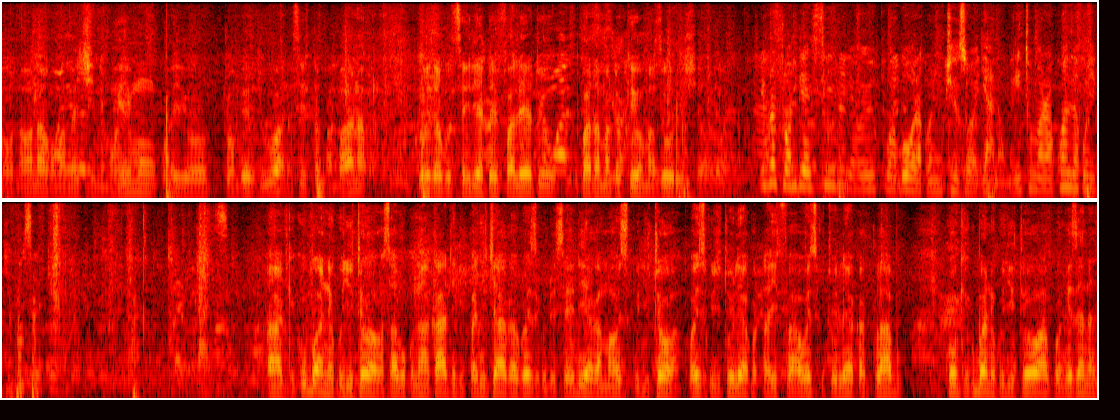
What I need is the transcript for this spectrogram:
Na Unaona kwamba mechi ni muhimu, kwa hiyo tuombee dua na sisi tutapambana kuweza kusaidia taifa letu kupata matokeo mazuri inshallah. Hivyo tuambie siri ya wewe kuwa bora kwenye mchezo wa jana. Umeitwa mara ya kwanza kwenye kikosi lakini Ah, kikubwa ni kujitoa kwa sababu kuna wakati kipaji chako hakiwezi kutusaidia kama huwezi kujitoa. Huwezi kujitolea kwa taifa, huwezi kujitolea kwa klabu. Kwa hiyo kikubwa ni kujitoa, kuongeza na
